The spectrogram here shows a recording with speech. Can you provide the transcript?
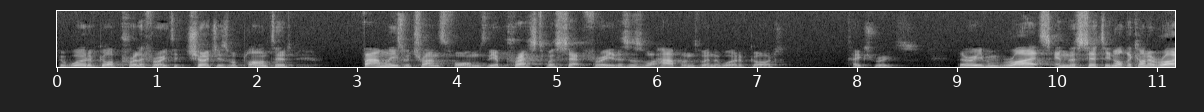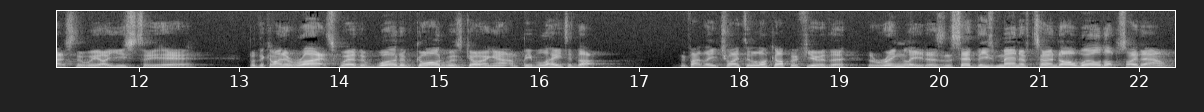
The word of God proliferated, churches were planted, families were transformed, the oppressed were set free. This is what happens when the word of God takes roots. There are even riots in the city, not the kind of riots that we are used to here, but the kind of riots where the word of God was going out and people hated that. In fact, they tried to lock up a few of the, the ringleaders and said, These men have turned our world upside down.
